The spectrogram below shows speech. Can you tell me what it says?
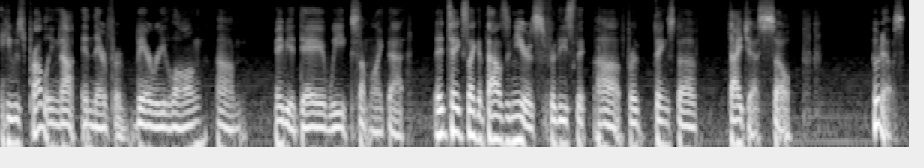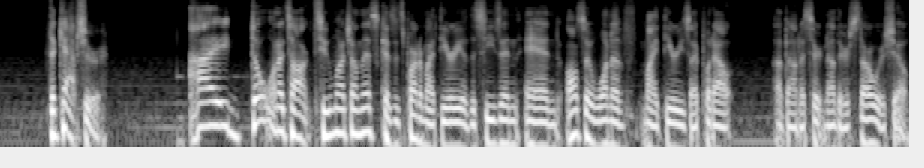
he was probably not in there for very long. Um, maybe a day, a week, something like that. It takes like a thousand years for these th- uh, for things to digest. So who knows? The capture. I don't want to talk too much on this because it's part of my theory of the season and also one of my theories I put out about a certain other Star Wars show.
